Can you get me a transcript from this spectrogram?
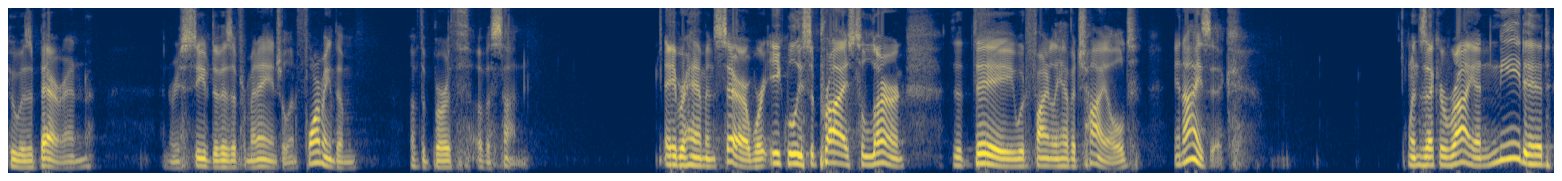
who was barren and received a visit from an angel informing them of the birth of a son. Abraham and Sarah were equally surprised to learn that they would finally have a child in Isaac. When Zechariah needed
